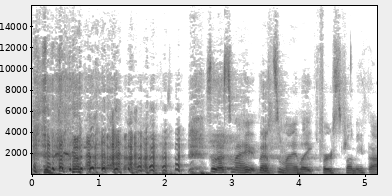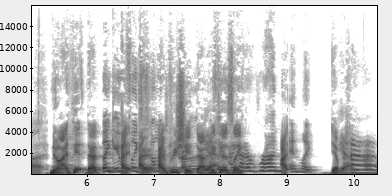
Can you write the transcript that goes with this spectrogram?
so that's my that's my like first funny thought. No, I think that Like it was I- like I, so much I appreciate adrenaline. that It was because I like gotta run I- and like yep. Yeah.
